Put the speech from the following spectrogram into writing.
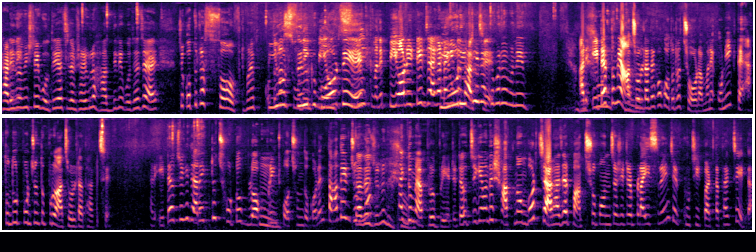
শাড়িগুলো আমি সেটাই বলতে যাচ্ছিলাম শাড়িগুলো হাত দিলে বোঝা যায় যে কতটা সফট মানে পিওর সিল্ক বলতে মানে পিওরিটির জায়গাটা কিন্তু থাকছে। একেবারে মানে আর এটার তুমি আঁচলটা দেখো কতটা চওড়া মানে অনেকটা এত দূর পর্যন্ত পুরো আঁচলটা থাকছে। আর এটা হচ্ছে কি যারা একটু ছোট ব্লক প্রিন্ট পছন্দ করেন তাদের জন্য। একদম অ্যাপ্রোপ্রিয়েট এটা হচ্ছে কি আমাদের সাত নম্বর চার হাজার পাঁচশো পঞ্চাশ এটার প্রাইস রেঞ্জ আর কুচির পাটটা থাকছে এটা।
